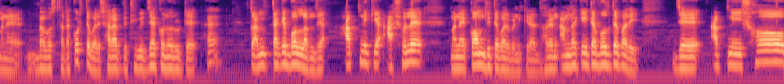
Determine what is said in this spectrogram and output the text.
মানে ব্যবস্থাটা করতে পারি, সারা পৃথিবীর যে কোনো রুটে হ্যাঁ? তো আমি তাকে বললাম যে, আপনি কি আসলে মানে কম দিতে পারবেন কিনা? ধরেন আমরা কি এটা বলতে পারি যে, আপনি সব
